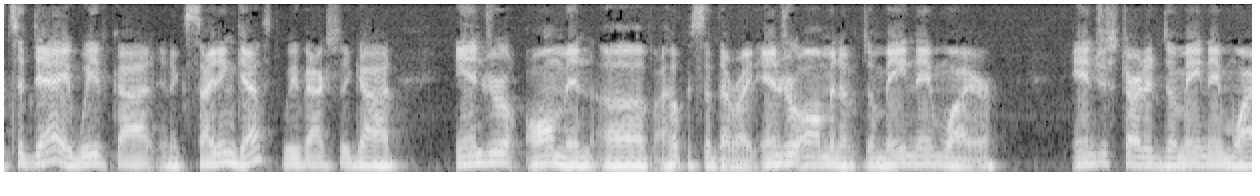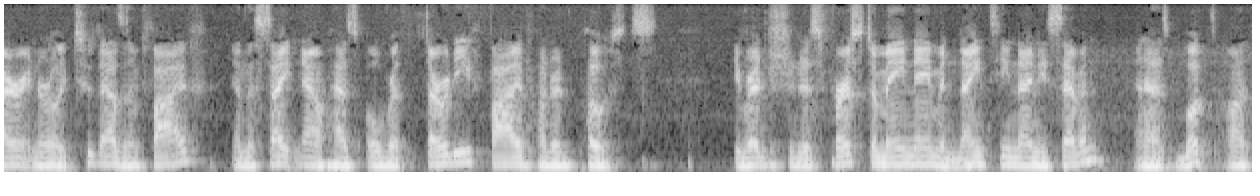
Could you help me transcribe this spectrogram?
today we've got an exciting guest. We've actually got Andrew Allemann of I hope I said that right. Andrew Allemann of Domain Name Wire. Andrew started Domain Name Wire in early 2005, and the site now has over 3,500 posts. He registered his first domain name in 1997 and has booked on,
